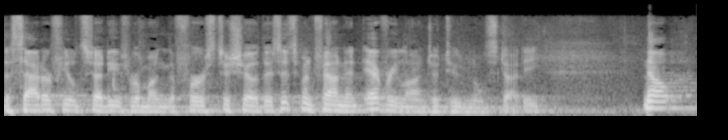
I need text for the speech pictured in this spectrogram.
The Satterfield studies were among the first to show this. It's been found in every longitudinal study. Now,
